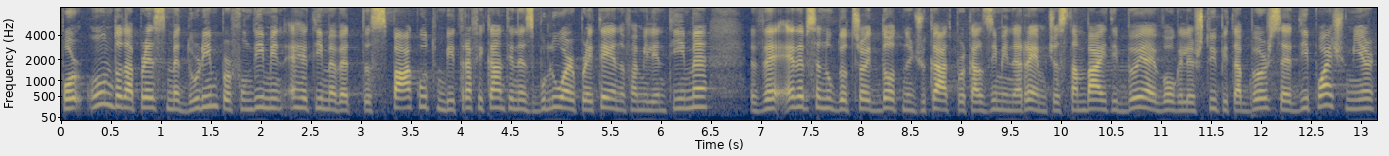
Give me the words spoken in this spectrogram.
Por unë do ta pres me durim përfundimin e hetimeve të SPAK-ut mbi trafikantin e zbuluar prej teje në familjen time dhe edhe pse nuk do të të çoj dot në gjykatë për kallëzimin e rremë që s'ta mbajti bëja e vogël e shtypit ta bësh se e di po aq mirë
